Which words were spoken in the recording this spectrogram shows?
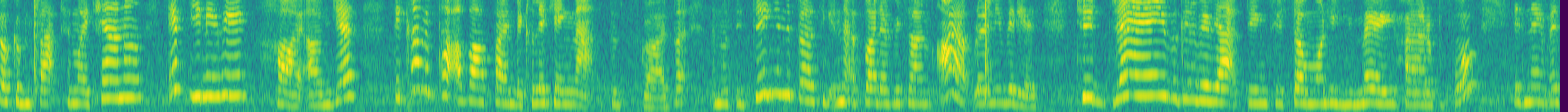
welcome back to my channel. If you're new here, hi, I'm Jess. Become a part of our family by clicking that subscribe button and also ding in the bell so you get notified every time I upload new videos. Today we're going to be reacting to someone who you may have heard of before. His name is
